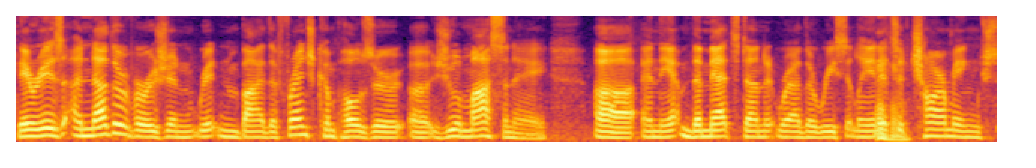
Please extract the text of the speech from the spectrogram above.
There is another version written by the French composer uh, Jules Massenet, uh, and the the Met's done it rather recently, and it's a charming sh-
